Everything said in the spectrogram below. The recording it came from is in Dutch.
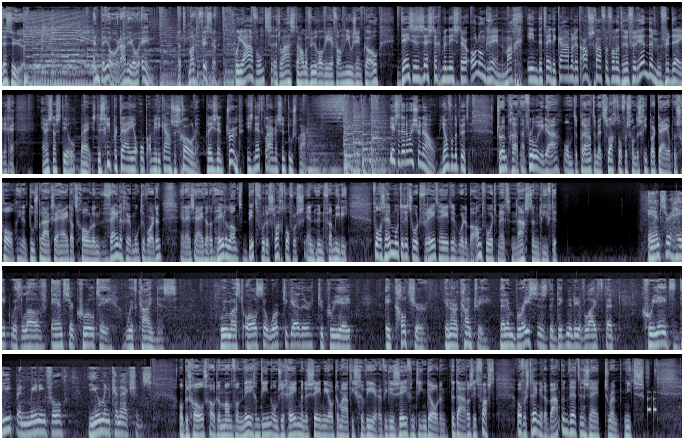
6 uur. NPO Radio 1 met Mark Visser. Goedenavond, het laatste half uur alweer van Nieuws Co. D66-minister Ollongren mag in de Tweede Kamer... het afschaffen van het referendum verdedigen. En we staan stil bij de schietpartijen op Amerikaanse scholen. President Trump is net klaar met zijn toespraak. Eerst het NOS Journaal, Jan van der Putten. Trump gaat naar Florida om te praten met slachtoffers van de schietpartij op een school. In een toespraak zei hij dat scholen veiliger moeten worden. En hij zei dat het hele land bidt voor de slachtoffers en hun familie. Volgens hem moeten dit soort vreedheden worden beantwoord met naastenliefde. Answer hate with love, answer cruelty with kindness. We must also work together to create a culture in our country that embraces the dignity of life, that creates deep and meaningful human connections. Op de school schoot een man van 19 om zich heen met een semi-automatisch geweer. Er vielen 17 doden. De dader zit vast. Over strengere wapenwetten zei Trump niets.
